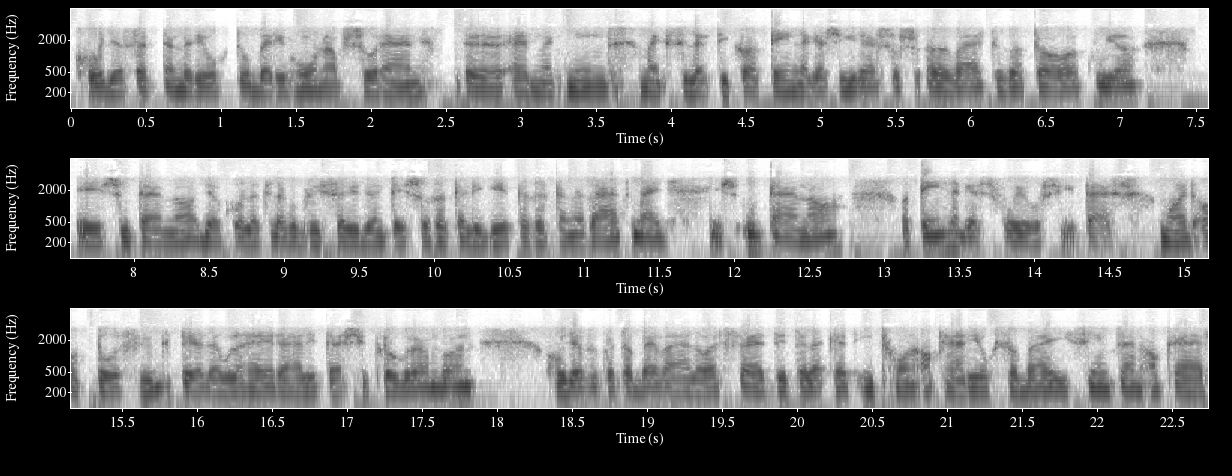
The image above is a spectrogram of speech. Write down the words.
hogy a szeptemberi-októberi hónap során ennek mind megszületik a tényleges írásos változata, alkúja, és utána gyakorlatilag a brüsszeli döntéshozatali gépezeten ez átmegy, és utána a tényleges folyósítás majd attól függ, például a helyreállítási programban, hogy azokat a bevállalt feltételeket itthon akár jogszabályi szinten, akár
